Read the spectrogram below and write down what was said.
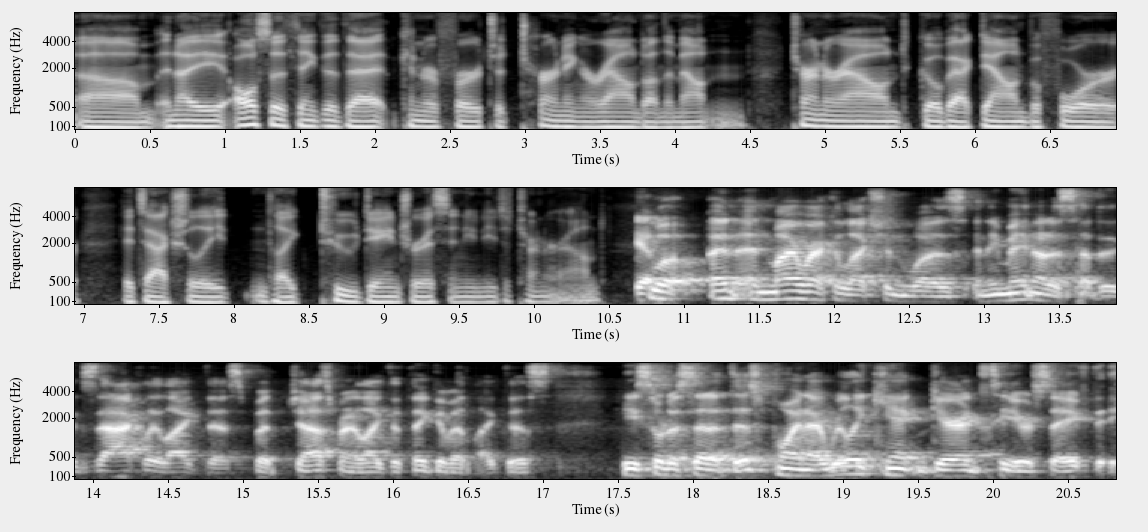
Um, and I also think that that can refer to turning around on the mountain. Turn around, go back down before it's actually like too dangerous and you need to turn around. Yeah. Well, and, and my recollection was, and he may not have said it exactly like this, but Jasper and I like to think of it like this. He sort of said, at this point, I really can't guarantee your safety.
